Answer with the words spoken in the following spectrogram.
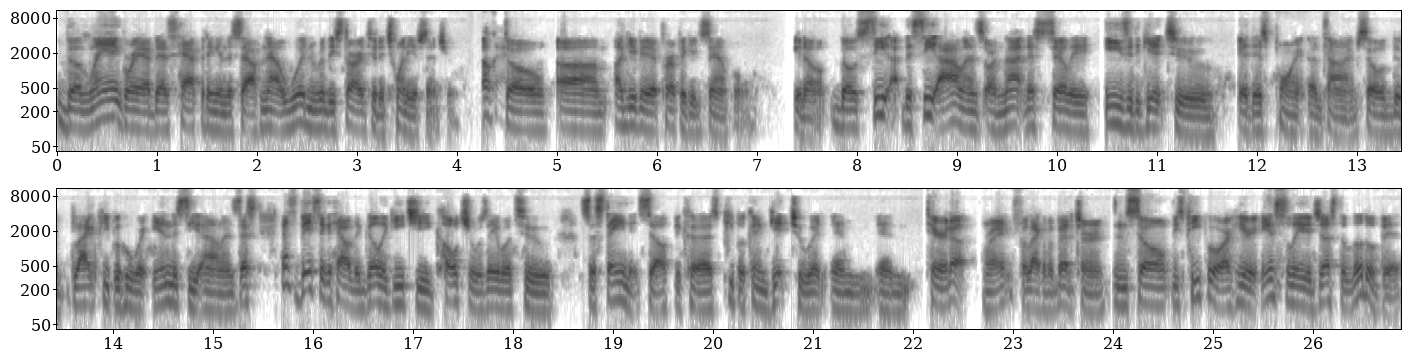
the land grab that's happening in the South now wouldn't really start until the 20th century. Okay. So um, I'll give you a perfect example you know, those sea, the sea islands are not necessarily easy to get to at this point of time. So the black people who were in the sea islands, that's, that's basically how the Gullah Geechee culture was able to sustain itself because people couldn't get to it and, and tear it up, right? For lack of a better term. And so these people are here insulated just a little bit.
